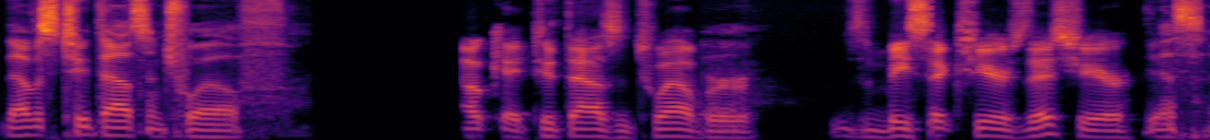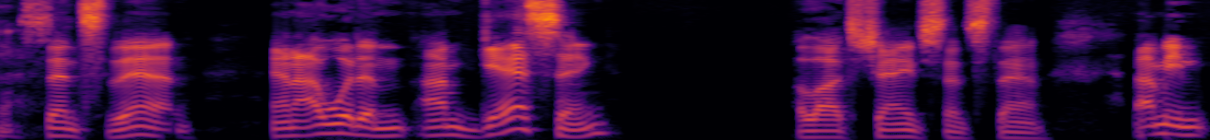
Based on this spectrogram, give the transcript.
That was 2012. Okay, 2012 yeah. or be six years this year. Yes, sir. since then, and I would. I'm guessing a lot's changed since then. I mean,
